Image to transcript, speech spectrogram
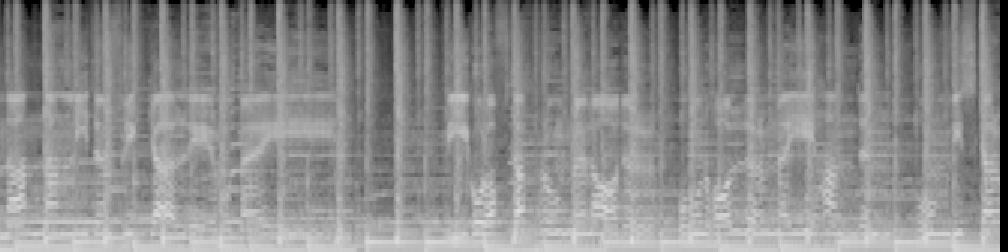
en annan liten flicka ler mot mig. Vi går ofta promenader och hon håller mig i handen. Hon viskar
